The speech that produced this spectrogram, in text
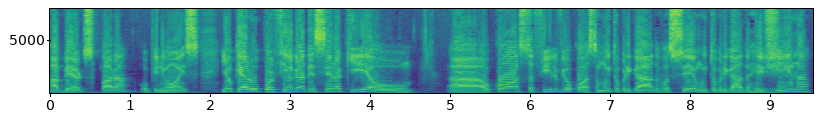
abertos para opiniões. E eu quero, por fim, agradecer aqui ao ah, ao Costa, filho, viu, Costa? Muito obrigado a você, muito obrigado a Regina.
